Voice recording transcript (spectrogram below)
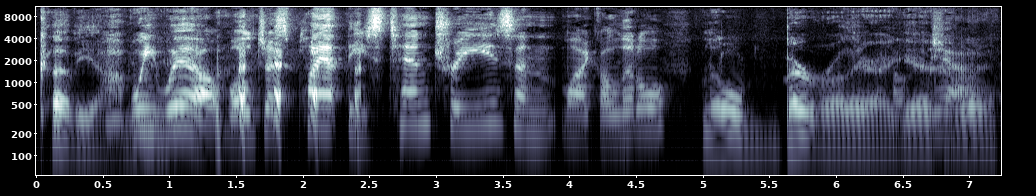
covey of them. We will. We'll just plant these 10 trees and like a little. Little burrow there, I guess. Oh, yeah. A little.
